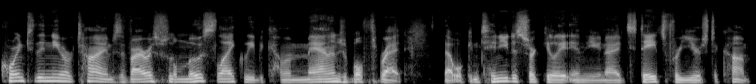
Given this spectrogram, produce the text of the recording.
According to the New York Times, the virus will most likely become a manageable threat that will continue to circulate in the United States for years to come,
